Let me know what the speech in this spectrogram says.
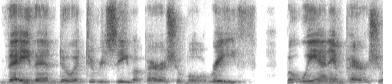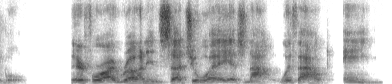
They then do it to receive a perishable wreath, but we an imperishable. Therefore, I run in such a way as not without aim.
